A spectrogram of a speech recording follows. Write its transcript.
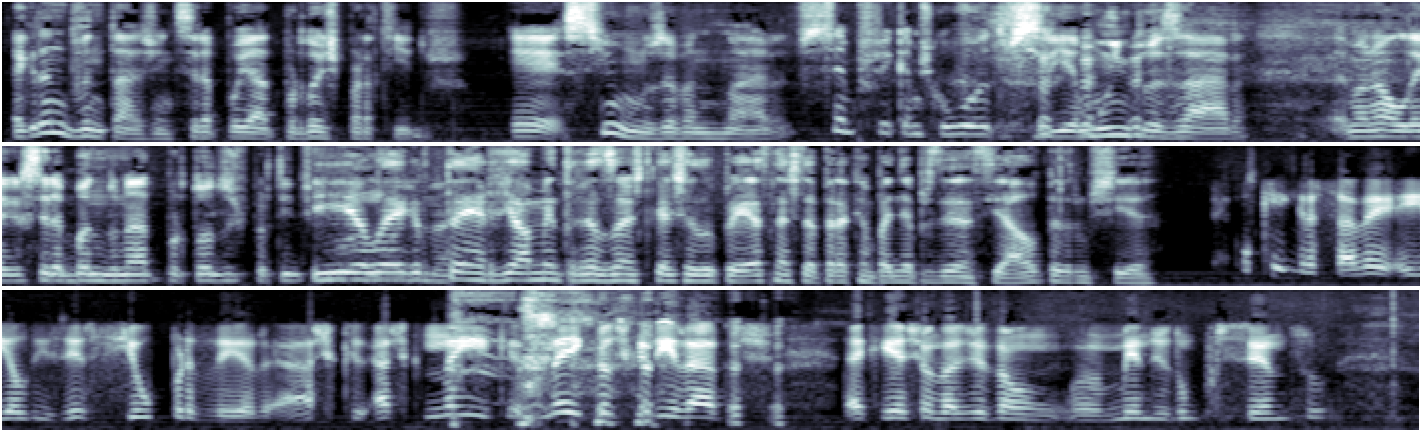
a grande vantagem de ser apoiado por dois partidos é, se um nos abandonar, sempre ficamos com o outro. Seria muito azar Manuel Alegre ser abandonado por todos os partidos. E Alegre tem realmente razões de queixa do PS nesta pré-campanha presidencial, Pedro Mexia? O que é engraçado é ele dizer se eu perder. Acho que, acho que nem, nem aqueles candidatos a quem as sondagens dão uh, menos de 1%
